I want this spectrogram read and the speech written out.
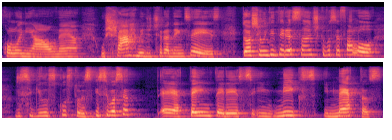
colonial, né? O charme de Tiradentes é esse. Então eu achei muito interessante o que você falou de seguir os costumes. E se você é, tem interesse em mix e metas,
